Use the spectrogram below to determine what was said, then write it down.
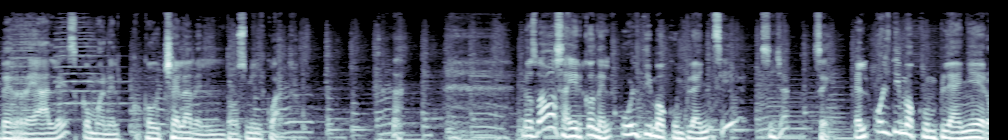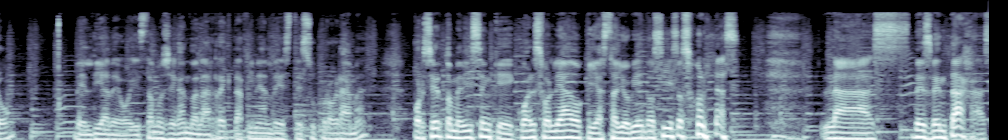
de reales como en el Coachella del 2004. Nos vamos a ir con el último cumpleaños. ¿Sí? ¿Sí, Jack? Sí. El último cumpleañero del día de hoy. Estamos llegando a la recta final de este su programa. Por cierto, me dicen que cuál soleado, que ya está lloviendo. Sí, esas son las, las desventajas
